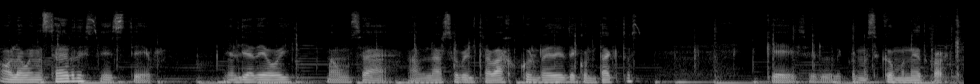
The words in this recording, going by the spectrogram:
Hola, buenas tardes. Este, el día de hoy vamos a hablar sobre el trabajo con redes de contactos, que se conoce como networking.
